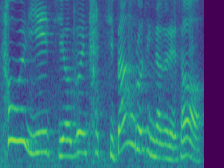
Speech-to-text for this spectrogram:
서울 이외 지역은 다 지방으로 생각을 해서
